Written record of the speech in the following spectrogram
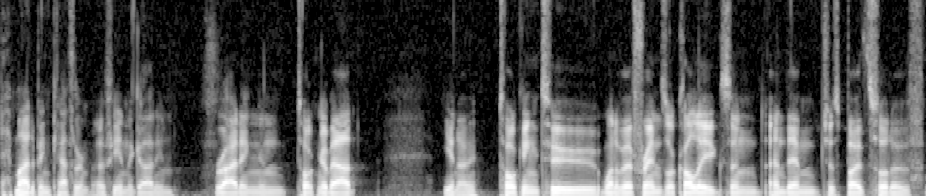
it might have been Katharine Murphy in the Guardian, writing and talking about, you know, talking to one of her friends or colleagues, and and them just both sort of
